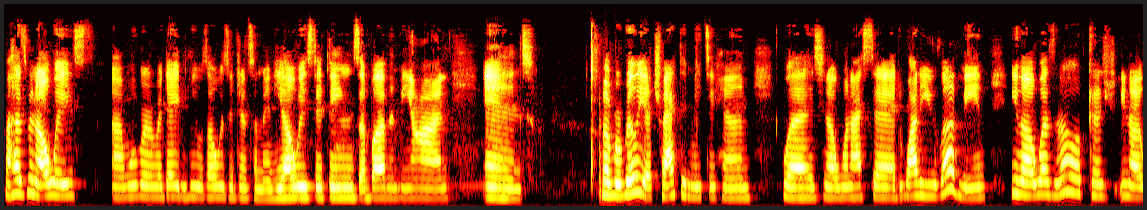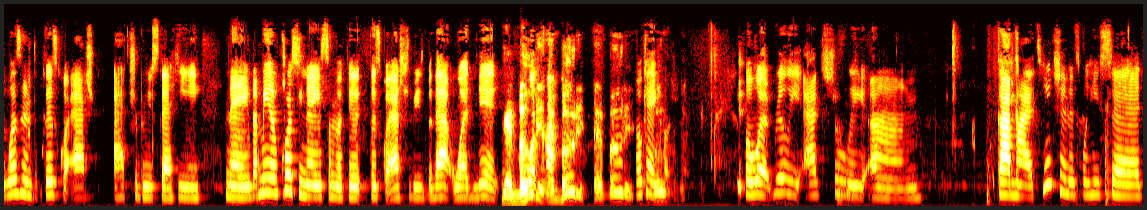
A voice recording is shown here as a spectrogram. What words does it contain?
my husband always, um, when we were dating, he was always a gentleman. He always did things above and beyond. And, but what really attracted me to him was, you know, when I said, Why do you love me? You know, it wasn't, oh, because, you know, it wasn't the physical attributes that he named. I mean, of course, he named some of the physical attributes, but that wasn't it. That booty, that booty, that booty. Okay, booty. but what really actually um, got my attention is when he said,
